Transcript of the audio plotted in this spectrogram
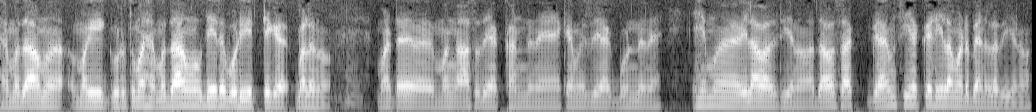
හැමදාම මගේ ගුරුතුම හැමදාම උදේට බොඩිට් එක බලනවා මට මං ආස දෙයක් කන්න නෑ කැමති දෙයක් බොන්න නෑ. එහෙම වෙලාවල් තියෙනවා. දවසක් ග්‍රෑම් සියක් කඩියලා මට බැනල තියෙනවා.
